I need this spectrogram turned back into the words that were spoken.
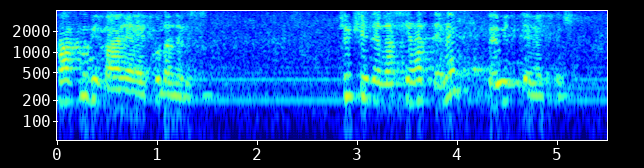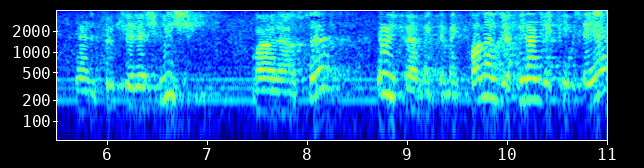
farklı bir manaya kullanırız. Türkçe'de nasihat demek öğüt demektir. Yani Türkçeleşmiş manası öğüt vermek demek. Falanca filanca kimseye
